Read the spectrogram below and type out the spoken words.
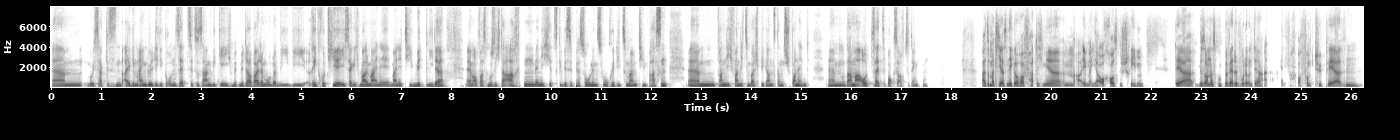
ähm, wo ich sage, das sind allgemeingültige Grundsätze zu sagen, wie gehe ich mit Mitarbeitern oder wie, wie rekrutiere ich, sage ich mal, meine, meine Teammitglieder, ähm, auf was muss ich da achten, wenn ich jetzt gewisse Personen suche, die zu meinem Team passen, ähm, fand ich, fand ich zum Beispiel ganz, ganz spannend. Ähm, und da mal outside the box auch zu denken. Also Matthias Nickerhoff hatte ich mir ähm, eben ja auch rausgeschrieben, der besonders gut bewertet wurde und der einfach auch vom Typ her hm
